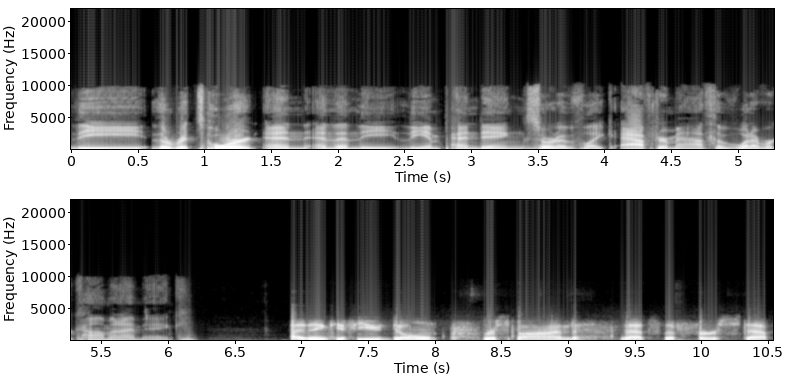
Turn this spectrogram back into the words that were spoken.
the the retort and and then the the impending sort of like aftermath of whatever comment I make. I think if you don't respond, that's the first step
